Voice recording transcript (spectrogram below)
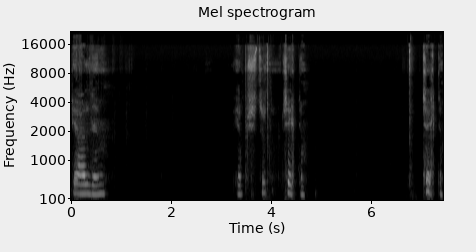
Geldim. Yapıştırdım. Çektim. Çektim.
